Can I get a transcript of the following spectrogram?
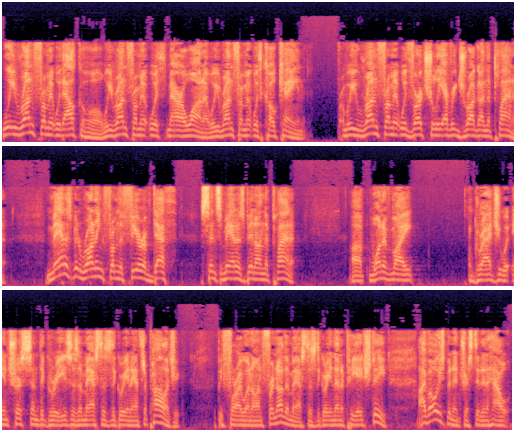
We run from it with alcohol. We run from it with marijuana. We run from it with cocaine. We run from it with virtually every drug on the planet. Man has been running from the fear of death since man has been on the planet. Uh, one of my graduate interests and degrees is a master's degree in anthropology. Before I went on for another master's degree and then a PhD. I've always been interested in how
